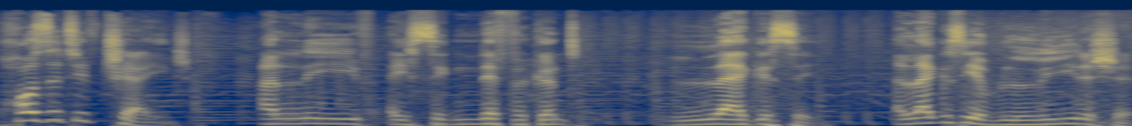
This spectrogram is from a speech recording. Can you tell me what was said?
positive change and leave a significant legacy? A legacy of leadership.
